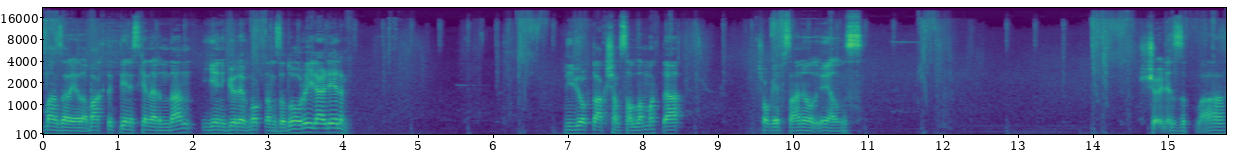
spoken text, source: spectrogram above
Manzaraya da baktık. Deniz kenarından yeni görev noktamıza doğru ilerleyelim. New York'ta akşam sallanmak da çok efsane oluyor yalnız. Şöyle zıpla.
